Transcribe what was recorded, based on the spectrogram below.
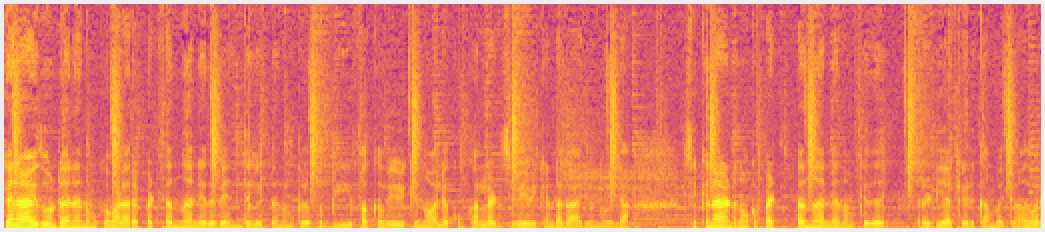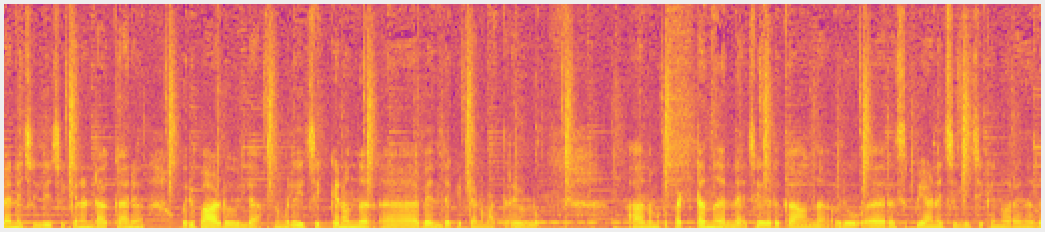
ചിക്കൻ ആയതുകൊണ്ട് തന്നെ നമുക്ക് വളരെ പെട്ടെന്ന് തന്നെ ഇത് വെന്ത് കിട്ടും. നമുക്ക് ഇപ്പോൾ ബീഫൊക്കെ വേവിക്കുന്ന പോലെ കുക്കറിൽ അടിച്ച് വേവിക്കേണ്ട കാര്യമൊന്നുമില്ല. ചിക്കൻ ആയതുകൊണ്ട് നമുക്ക് പെട്ടെന്ന് തന്നെ നമുക്കിത് റെഡിയാക്കി എടുക്കാൻ പറ്റും. അതുപോലെ തന്നെ ചില്ലി ചിക്കൻ ഉണ്ടാക്കാൻ ഒരു പാടുമില്ല നമ്മൾ ഈ ചിക്കൻ ഒന്ന് വെന്ത് കിട്ടണം അത്രയേ ഉള്ളൂ. നമുക്ക് പെട്ടെന്ന് തന്നെ ചെയ്തെടുക്കാവുന്ന ഒരു റെസിപ്പിയാണ് ചില്ലി ചിക്കൻ എന്ന് പറയുന്നത്.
